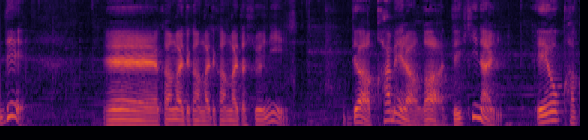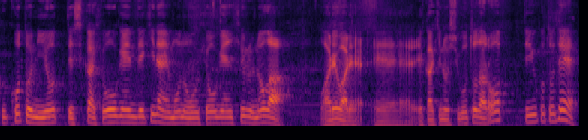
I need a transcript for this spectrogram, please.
って。で、えー、考えて考えて考えた末にではカメラができない絵を描くことによってしか表現できないものを表現するのが我々、えー、絵描きの仕事だろうっていうことで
